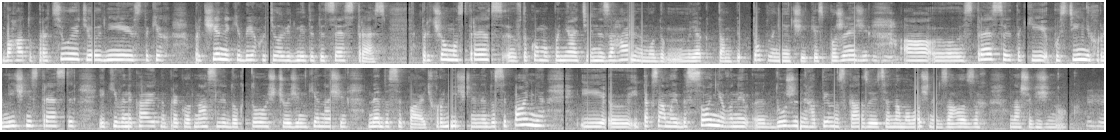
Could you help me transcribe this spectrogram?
багато працюють, і однією з таких причин, які би я хотіла відмітити, це стрес. Причому стрес е, в такому понятті не загальному, як там підтоплення чи якісь пожежі, а е, стреси, такі постійні хронічні стреси, які виникають, наприклад, внаслідок того, що жінки наші не досипають. Хронічне недосипання і, е, і так само і безсоння, вони дуже негативно сказуються на молочних залозах наших жінок. Мгм.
